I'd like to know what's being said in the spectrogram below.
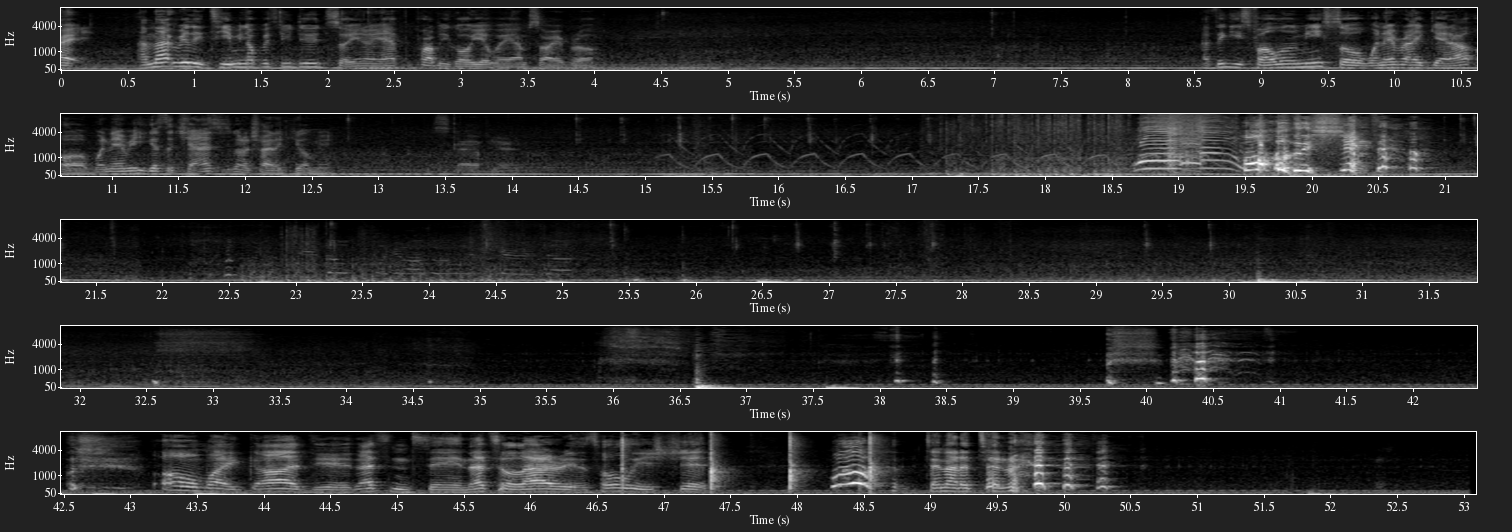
Alright, I'm not really teaming up with you, dude, so, you know, you have to probably go your way. I'm sorry, bro. I think he's following me, so whenever I get out, or whenever he gets a chance, he's gonna try to kill me. This guy up here. Whoa! Holy shit! Oh my god, dude. That's insane. That's hilarious. Holy shit. Woo! 10 out of 10.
